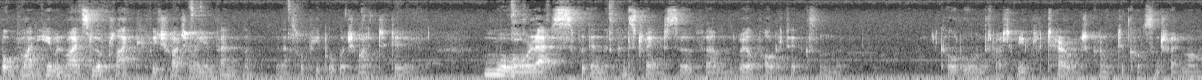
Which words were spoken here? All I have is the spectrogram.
what might human rights look like if we try to reinvent them? And that's what people were trying to do, more or less within the constraints of um, real politics and the Cold War and the threat of nuclear terror, which kind of did concentrate minds.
